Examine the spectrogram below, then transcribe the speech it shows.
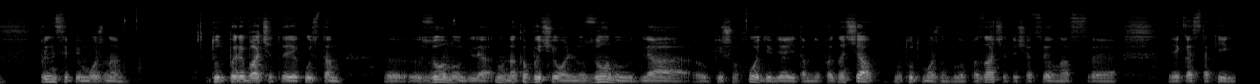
в принципі, можна тут перебачити якусь там е, зону для ну, накопичувальну зону для е, пішоходів. Я її там не позначав. Ну тут можна було позначити, що це у нас е, якась такий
